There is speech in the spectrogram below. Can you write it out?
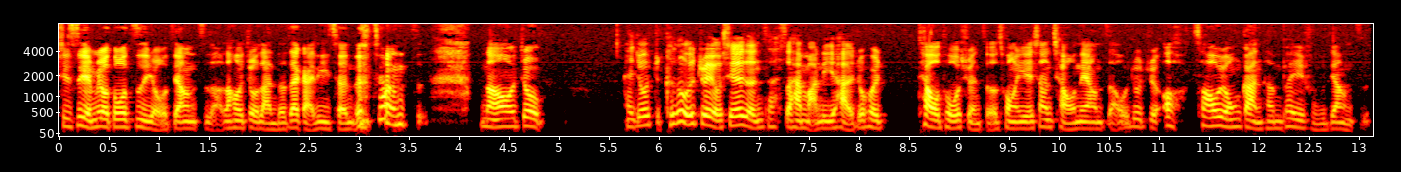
其实也没有多自由这样子啊。然后就懒得再改历程的 这样子，然后就。也就可是我就觉得有些人是还蛮厉害，就会跳脱选择创业，像乔那样子啊，我就觉得哦超勇敢，很佩服这样子。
